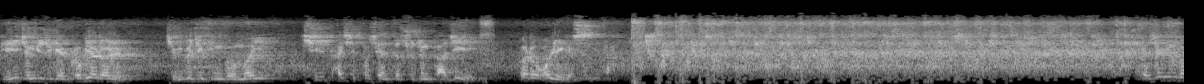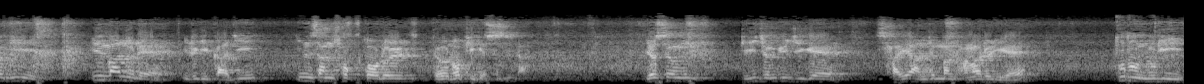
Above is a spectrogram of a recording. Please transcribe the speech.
비정규직의 급여를 정규직 임금의 7, 80% 수준까지 끌어올리겠습니다. 최저임금이 1만 원에 이르기까지 인상 속도를 더 높이겠습니다. 여성 비정규직의 사회 안전망 강화를 위해 두루누리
